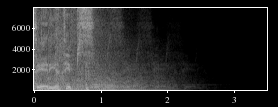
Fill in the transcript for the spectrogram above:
Serietips.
